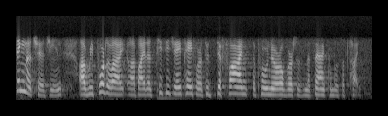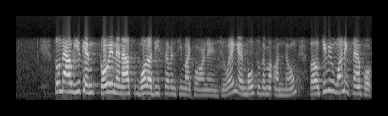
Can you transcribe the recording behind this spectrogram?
signature gene uh, reported by, uh, by the TCGA paper to define the proneural versus mesenchymal subtype. So now you can go in and ask what are these 17 microRNA doing, and most of them are unknown. But I'll give you one example.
